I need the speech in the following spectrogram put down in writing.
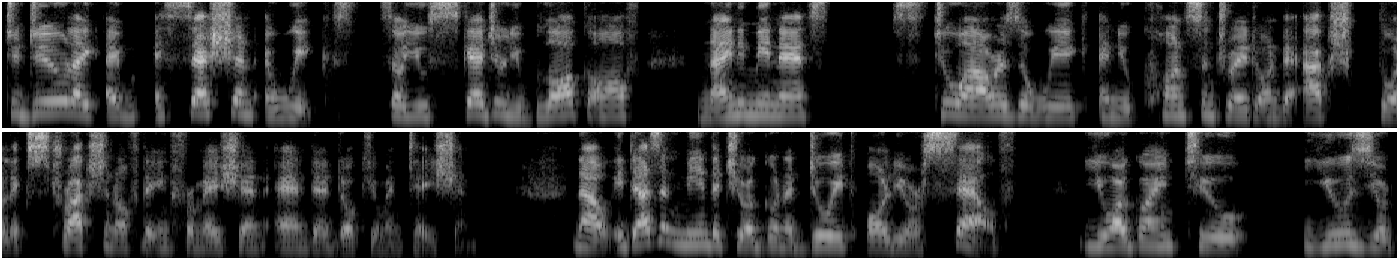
to do like a, a session a week. So you schedule, you block off 90 minutes two hours a week and you concentrate on the actual extraction of the information and the documentation. Now, it doesn't mean that you are going to do it all yourself. You are going to use your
